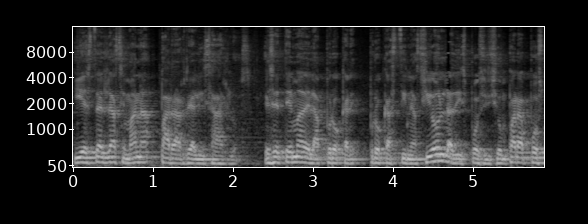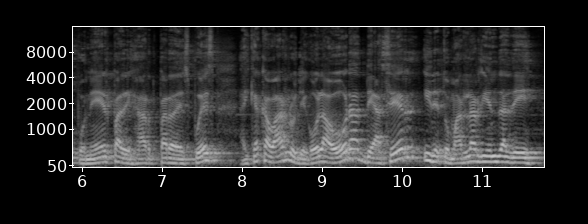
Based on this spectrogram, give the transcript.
y esta es la semana para realizarlos. Ese tema de la procrastinación, la disposición para posponer, para dejar para después, hay que acabarlo. Llegó la hora de hacer y de tomar la rienda de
